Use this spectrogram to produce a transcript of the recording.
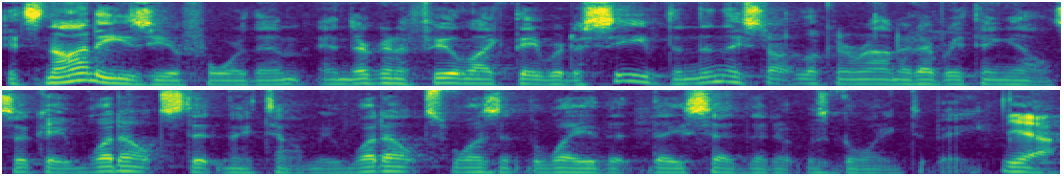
it's not easier for them and they're going to feel like they were deceived and then they start looking around at everything else. Okay what else didn't they tell me? What else wasn't the way that they said that it was going to be? Yeah.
